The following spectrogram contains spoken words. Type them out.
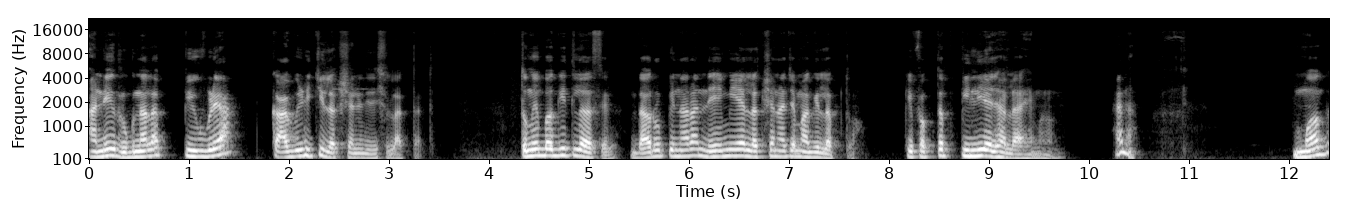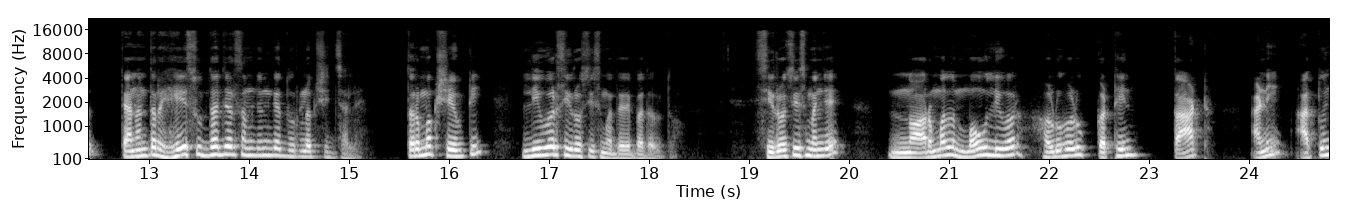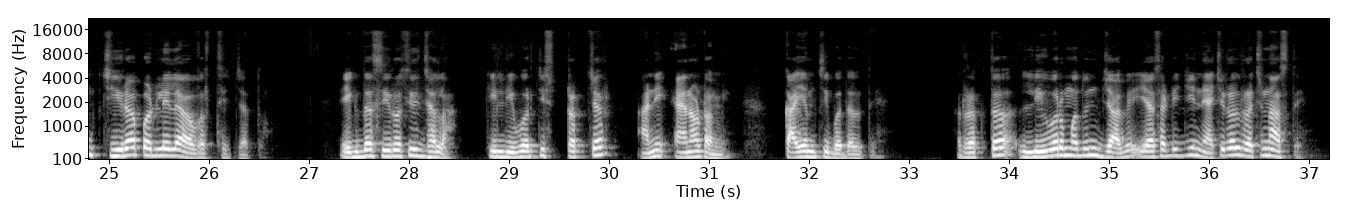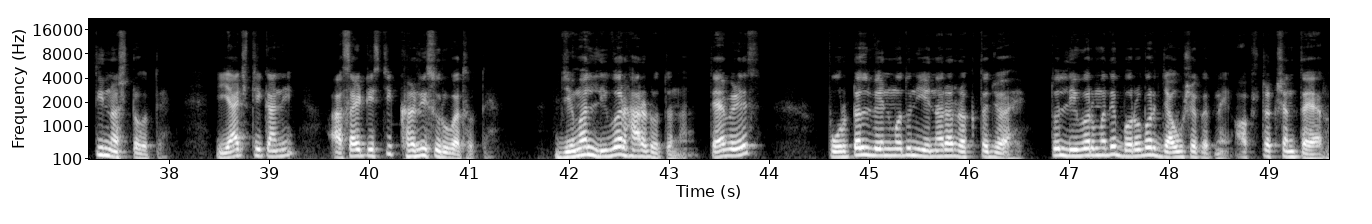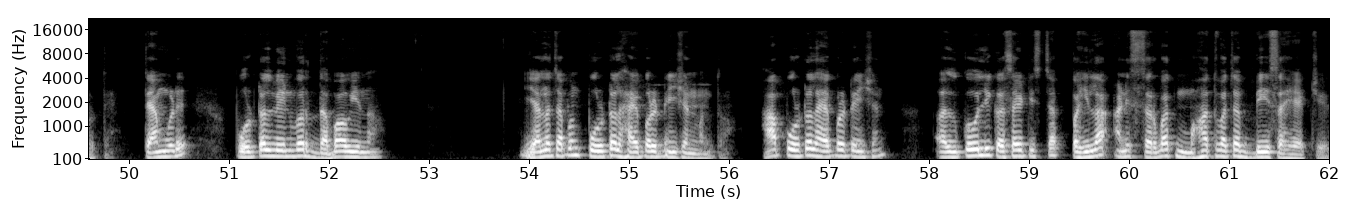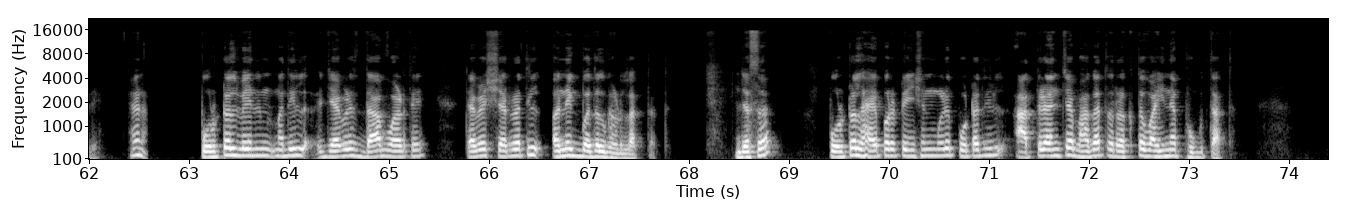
आणि रुग्णाला पिवळ्या काविडीची लक्षणे दिसू लागतात. तुम्ही बघितलं असेल दारू पिणारा नेहमी या लक्षणाच्या मागे लपतो की फक्त पिलिया झाला आहे म्हणून. है ना? मग त्यानंतर हे सुद्धा जर समजून घ्या दुर्लक्षित झाले तर मग शेवटी लिव्हर सिरोसिसमध्ये बदलतो. सिरोसिस म्हणजे नॉर्मल मऊ लिव्हर हळूहळू कठीण ताठ आणि आतून चिरा पडलेल्या अवस्थेत जातो. एकदा सिरोसिस झाला की लिव्हरची स्ट्रक्चर आणि ॲनॉटॉमी कायमची बदलते. रक्त लिव्हरमधून जावे यासाठी जी नॅचरल रचना असते ती नष्ट होते. याच ठिकाणी असायटिसची खरी सुरुवात होते. जेव्हा लिव्हर हार्ड होतं ना त्यावेळेस पोर्टल वेनमधून येणारा रक्त जो आहे तो लिव्हरमध्ये बरोबर जाऊ शकत नाही ऑब्स्ट्रक्शन तयार होते. त्यामुळे पोर्टल वेनवर दबाव येणं यालाच आपण पोर्टल हायपरटेन्शन म्हणतो. हा पोर्टल हायपरटेन्शन अल्कोहोलिक असायटिसचा पहिला आणि सर्वात महत्त्वाचा बेस आहे ॲक्च्युली है ना? पोर्टल वेनमधील ज्यावेळेस दाब वाढते त्यावेळेस शरीरातील अनेक बदल घडू लागतात. जसं पोर्टल हायपरटेन्शनमुळे पोटातील आतड्यांच्या भागात रक्तवाहिन्या फुगतात.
